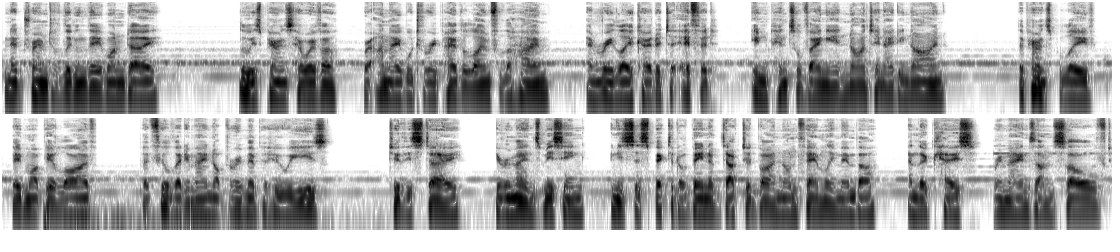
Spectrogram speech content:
and had dreamed of living there one day. Louis' parents, however, were unable to repay the loan for the home and relocated to Effort in Pennsylvania in 1989. The parents believe he might be alive, but feel that he may not remember who he is. To this day, he remains missing and is suspected of being abducted by a non family member and the case remains unsolved.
